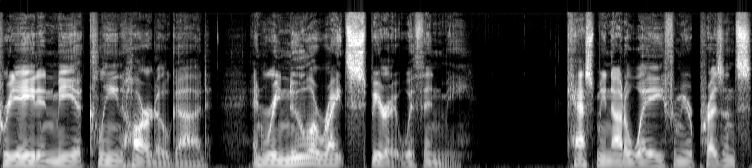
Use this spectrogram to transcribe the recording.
Create in me a clean heart, O God, and renew a right spirit within me. Cast me not away from your presence,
